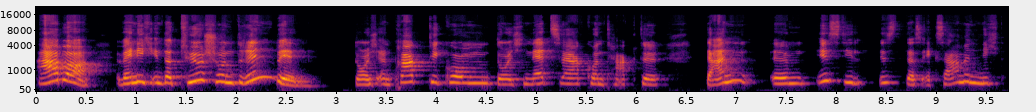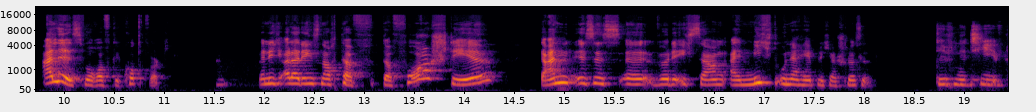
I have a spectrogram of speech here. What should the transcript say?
aber wenn ich in der Tür schon drin bin, durch ein Praktikum, durch Netzwerkkontakte, dann ähm, ist, die, ist das Examen nicht alles, worauf geguckt wird. Wenn ich allerdings noch da, davor stehe, dann ist es, äh, würde ich sagen, ein nicht unerheblicher Schlüssel. Definitiv.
